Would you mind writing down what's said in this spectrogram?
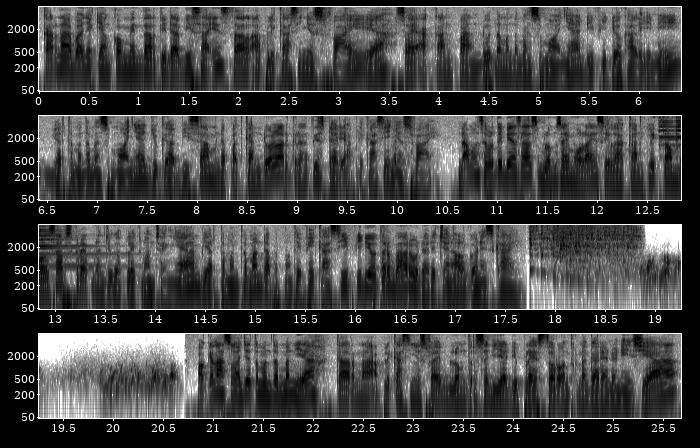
Karena banyak yang komentar tidak bisa install aplikasi Newsfy ya, saya akan pandu teman-teman semuanya di video kali ini biar teman-teman semuanya juga bisa mendapatkan dolar gratis dari aplikasi Newsfy. Namun seperti biasa sebelum saya mulai silahkan klik tombol subscribe dan juga klik loncengnya biar teman-teman dapat notifikasi video terbaru dari channel Goni Sky. Oke langsung aja teman-teman ya, karena aplikasi Newsfy belum tersedia di Play Store untuk negara Indonesia,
